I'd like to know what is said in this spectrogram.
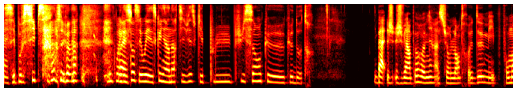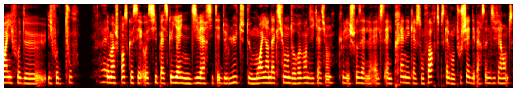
C'est possible ça, tu vois. Donc ma question c'est oui, est-ce qu'il y a un artivisme qui est plus puissant que, que d'autres? Bah, je vais un peu revenir sur l'entre-deux, mais pour moi, il faut de, il faut de tout. Et moi, je pense que c'est aussi parce qu'il y a une diversité de luttes, de moyens d'action, de revendications, que les choses, elles, elles, prennent et qu'elles sont fortes, parce qu'elles vont toucher des personnes différentes.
